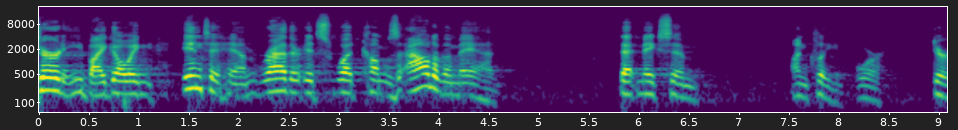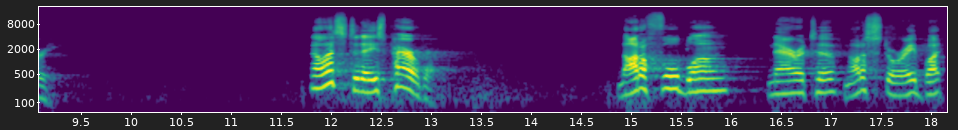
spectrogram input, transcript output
dirty by going into him. Rather, it's what comes out of a man that makes him unclean or dirty. Now, that's today's parable. Not a full blown narrative, not a story, but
